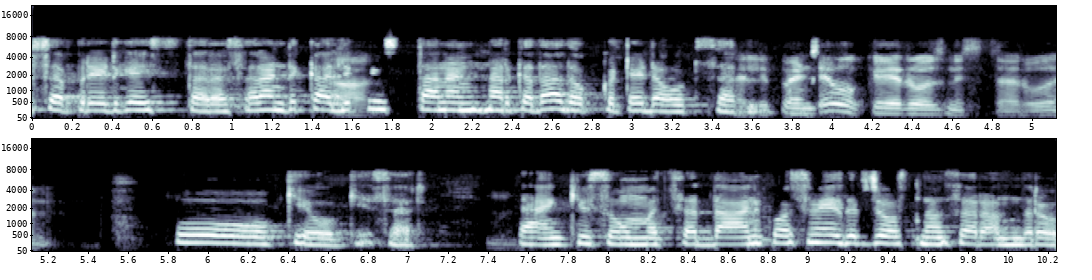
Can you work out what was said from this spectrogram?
సెపరేట్గా ఇస్తారా సార్? అంటే కలిపి ఇస్తానంటున్నారు కదా అది ఒక్కటే డౌట్ సార్. కలిపి అంటే ఒకే రోజున ఇస్తారు అని. Okay okay sir. Thank you so much sir. దానికోసమే ఎదురు చూస్తున్నాం సార్ అందరూ.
